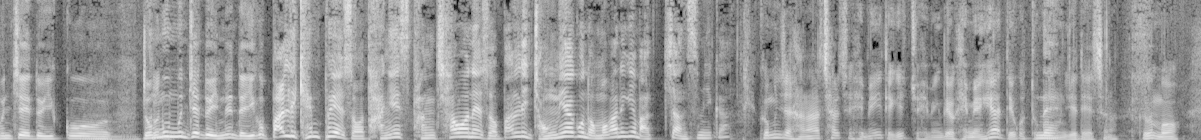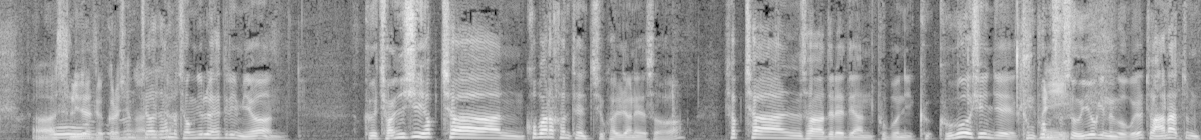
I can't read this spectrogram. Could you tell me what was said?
문제도 있고 음. 논문 문제도 있는데 이거 빨리 캠프에서 당에서 당 차원에서 빨리 정리하고 넘어가는 게 맞지 않습니까? 그 문제 하나 차례 해명이 되겠죠. 해명되고 해명해야 되고 또그 네. 문제에 대해서는 그건 뭐 어, 순리대로 될 거라 생각합니다. 제가 한번 정리를 해드리면 그 전시 협찬 코바나 컨텐츠 관련해서 협찬사들에 대한 부분이 그 그것이 이제 금품 수수 의혹이 있는 거고요. 저 하나 좀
